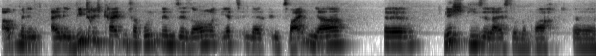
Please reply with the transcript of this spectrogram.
auch mit den, all den Widrigkeiten verbundenen Saison jetzt in der, im zweiten Jahr äh, nicht diese Leistung gebracht? Äh,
